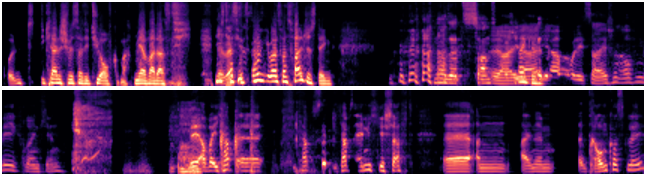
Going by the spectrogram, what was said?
Und die kleine Schwester hat die Tür aufgemacht. Mehr war das nicht. Nicht, dass Rest jetzt irgendjemand was Falsches denkt. Na, that sounds Ja, ja, ja, Polizei schon auf dem Weg, Freundchen. nee, aber ich habe äh, ich hab's, ich hab's endlich geschafft, äh, an einem Traum-Cosplay,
